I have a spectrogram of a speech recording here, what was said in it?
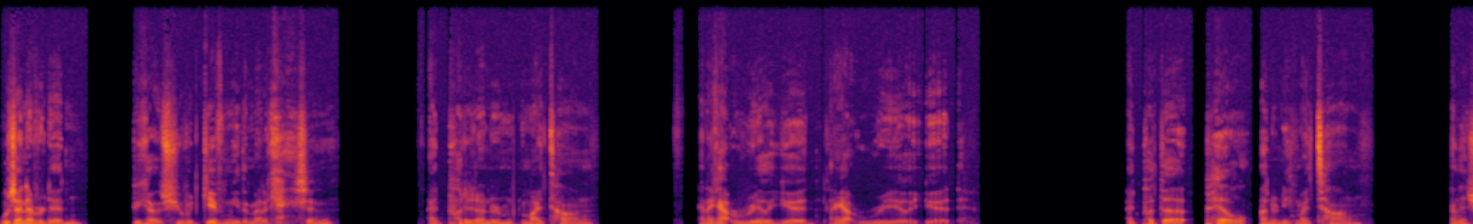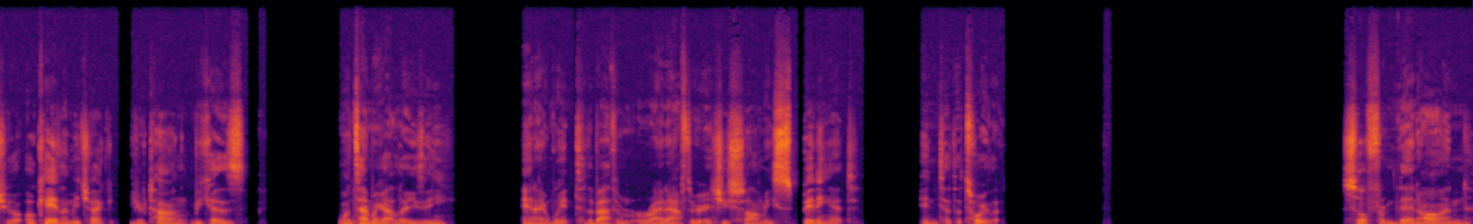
Which I never did because she would give me the medication. I'd put it under my tongue. And I got really good. I got really good. I'd put the pill underneath my tongue and then she'd go, okay, let me check your tongue because one time I got lazy and I went to the bathroom right after and she saw me spitting it into the toilet. So from then on,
